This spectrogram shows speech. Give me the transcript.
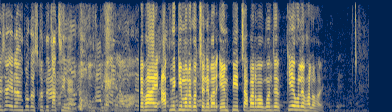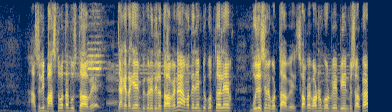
বিষয় এটা আমি প্রকাশ করতে চাচ্ছি না। ভাই আপনি কি মনে করছেন এবার এমপি চাপানবাবগঞ্জের কে হলে ভালো হয়? আসলে বাস্তবতা বুঝতে হবে। যাকে তাকে এমপি করে দিলে তো হবে না। আমাদের এমপি করতে হলে বুঝে শুনে করতে হবে। সরকার গঠন করবে বিএনপি সরকার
